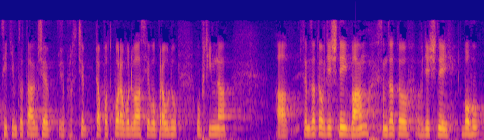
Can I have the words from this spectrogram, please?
cítím to tak, že, že prostě ta podpora od vás je opravdu upřímná. A jsem za to vděčný vám, jsem za to vděčný Bohu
